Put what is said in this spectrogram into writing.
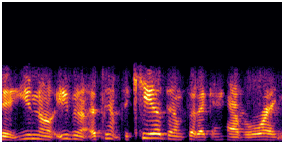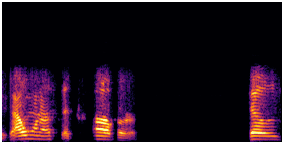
to, you know, even attempt to kill them so they can have rings. I want us to cover those.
